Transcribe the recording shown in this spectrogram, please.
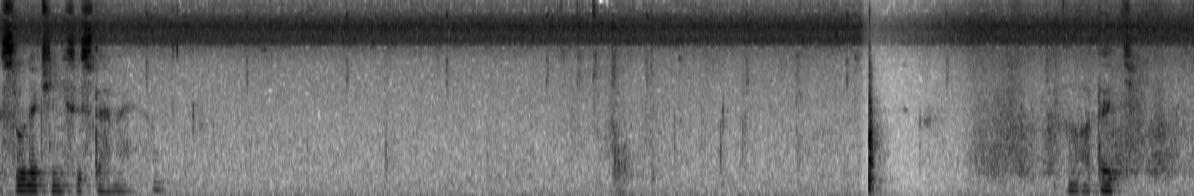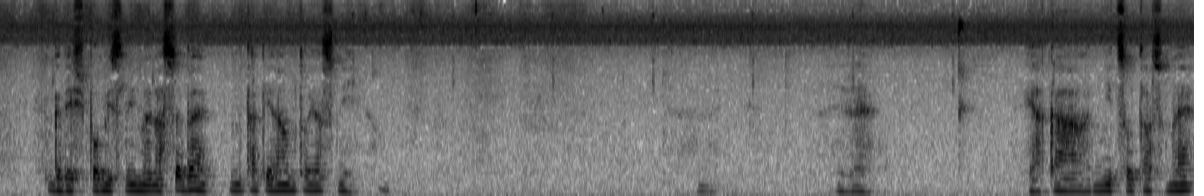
slunečních systémech. No a teď když pomyslíme na sebe, no tak je nám to jasný. Že jaká nicota jsme,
